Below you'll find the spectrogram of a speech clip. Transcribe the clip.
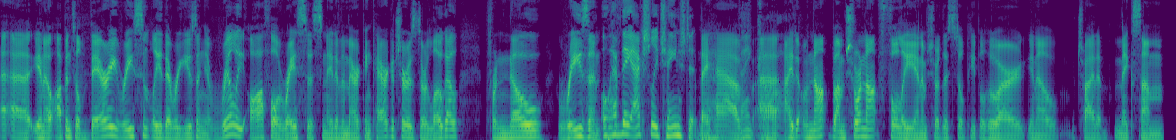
Uh, you know, up until very recently, they were using a really awful racist Native American caricature as their logo for no reason. Oh, have they actually changed it? They now? have. Thank Uh, God. I don't not. I'm sure not fully, and I'm sure there's still people who are you know try to make some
